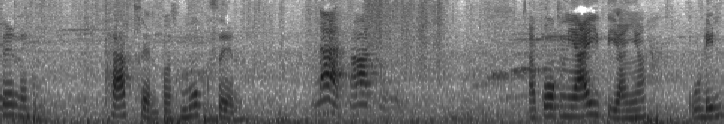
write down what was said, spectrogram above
છે ને થાકશે ને પછી મૂકશે ને. આ કોકની આવી હતી અહીંયા ઉડીને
